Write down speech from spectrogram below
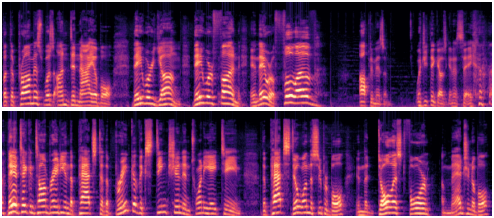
but the promise was undeniable. They were young, they were fun, and they were full of optimism. What'd you think I was gonna say? they had taken Tom Brady and the Pats to the brink of extinction in 2018. the Pats still won the Super Bowl in the dullest form imaginable.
